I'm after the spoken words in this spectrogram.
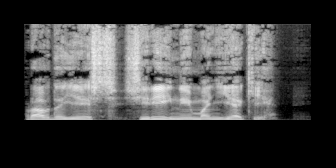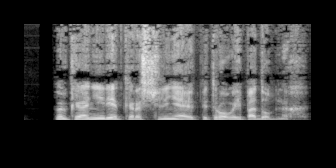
Правда, есть серийные маньяки, только они редко расчленяют Петрова и подобных.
